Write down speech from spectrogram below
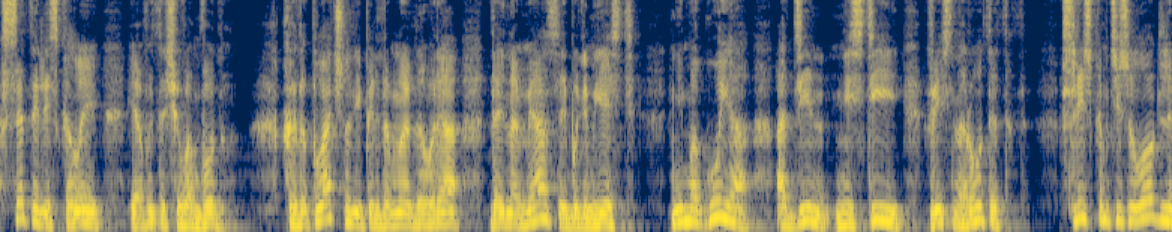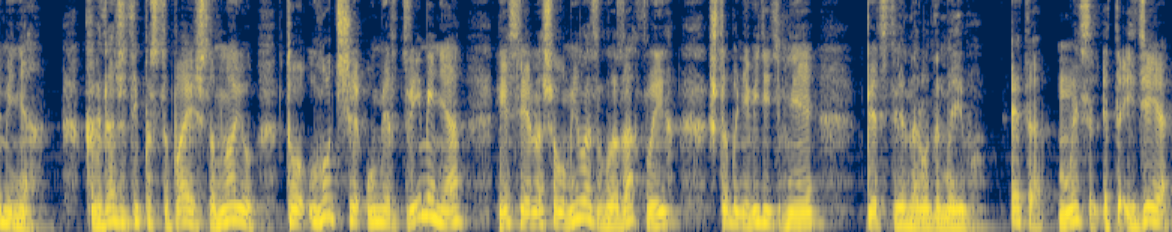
с этой ли скалы я вытащу вам воду? Когда плачут они передо мной, говоря, дай нам мясо и будем есть, не могу я один нести весь народ этот. Слишком тяжело для меня. Когда же ты поступаешь со мною, то лучше умертви меня, если я нашел милость в глазах твоих, чтобы не видеть мне бедствия народа моего. эта мысль, эта идея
